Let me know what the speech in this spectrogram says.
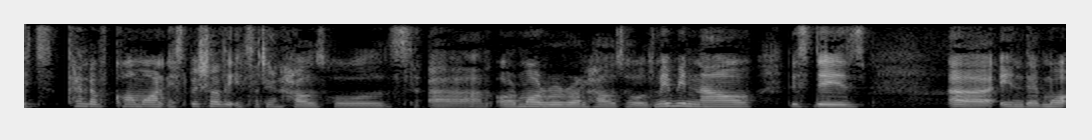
it's kind of common especially in certain households um, or more rural households. Maybe now these days uh, in the more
